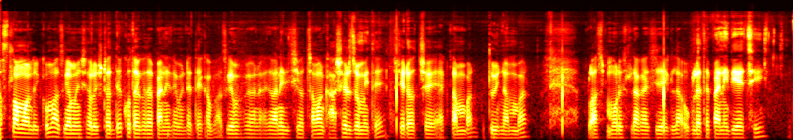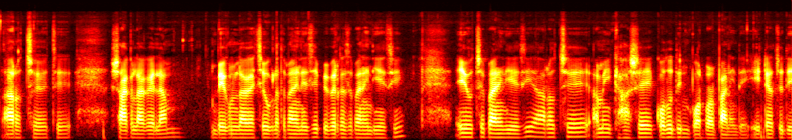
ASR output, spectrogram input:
আসসালামু আলাইকুম। আজকে আমি সলিস্টার দিয়ে কোথায় কোথায় পানি এটা দেখাবো। আজকে আমি পানি দিচ্ছি হচ্ছে আমার ঘাসের জমিতে। সেটা হচ্ছে এক নাম্বার, দুই নাম্বার। প্লাস মরিচ লাগাইছি যেগুলা, ওগুলাতে পানি দিয়েছি। আর হচ্ছে হচ্ছে শাক লাগাইলাম। বেগুন লাগাইছি ওগুলাতে পানি দিয়েছি, পেঁপের কাছে পানি দিয়েছি। এই হচ্ছে পানি দিয়েছি। আর হচ্ছে আমি ঘাসে কতদিন পর পর পানি দিই? এটা যদি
